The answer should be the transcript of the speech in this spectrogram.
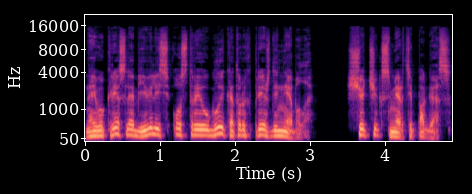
На его кресле объявились острые углы, которых прежде не было. Счетчик смерти погас.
